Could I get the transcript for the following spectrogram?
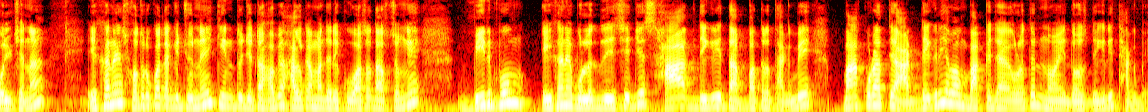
বলছে না। এখানে সতর্কতা কিছু নেই, কিন্তু যেটা হবে হালকা মাঝারি কুয়াশা, তার সঙ্গে বীরভূম এইখানে বলে দিয়েছে যে সাত ডিগ্রি তাপমাত্রা থাকবে, বাঁকুড়াতে আট ডিগ্রি এবং বাকি জায়গাগুলোতে নয় দশ ডিগ্রি থাকবে।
